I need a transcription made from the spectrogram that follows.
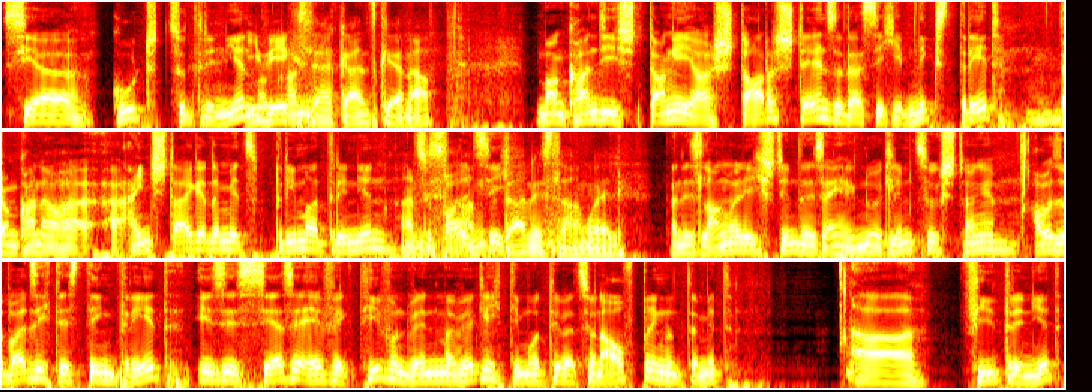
sehr gut zu trainieren. Ich wechsle ja ganz gern ab. Man kann die Stange ja starr stellen, sodass sich eben nichts dreht. Mhm. Dann kann auch ein Einsteiger damit prima trainieren. Dann, sobald ist, lang, sich, dann ist langweilig. Dann ist langweilig, stimmt, dann ist eigentlich nur eine Klimmzugstange. Aber sobald sich das Ding dreht, ist es sehr, sehr effektiv. Und wenn man wirklich die Motivation aufbringt und damit äh, viel trainiert,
